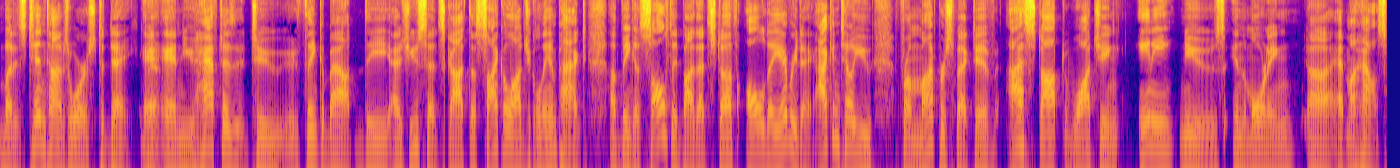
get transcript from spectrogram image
but it's 10 times worse today. A- and you have to to think about the as you said Scott the psychological impact of being assaulted by that stuff all day every day. I can tell you from my perspective I stopped watching any news in the morning uh, at my house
